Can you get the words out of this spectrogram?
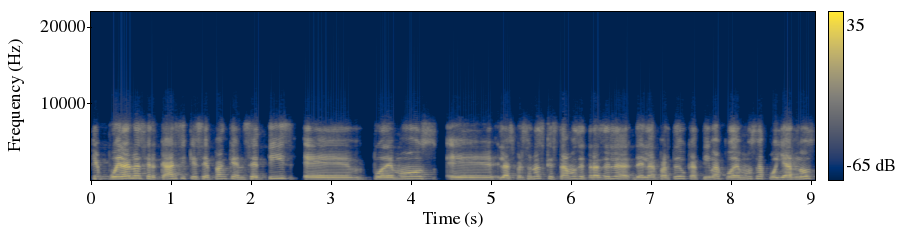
que puedan acercarse y que sepan que en CETIS eh, podemos, eh, las personas que estamos detrás de la, de la, parte educativa, podemos apoyarlos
